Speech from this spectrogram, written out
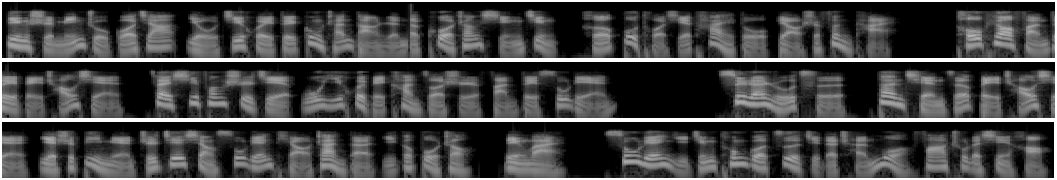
并使民主国家有机会对共产党人的扩张行径和不妥协态度表示愤慨。投票反对北朝鲜，在西方世界无疑会被看作是反对苏联。虽然如此，但谴责北朝鲜也是避免直接向苏联挑战的一个步骤。另外，苏联已经通过自己的沉默发出了信号。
